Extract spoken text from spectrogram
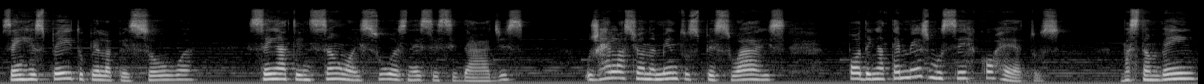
sem respeito pela pessoa, sem atenção às suas necessidades, os relacionamentos pessoais podem até mesmo ser corretos, mas também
